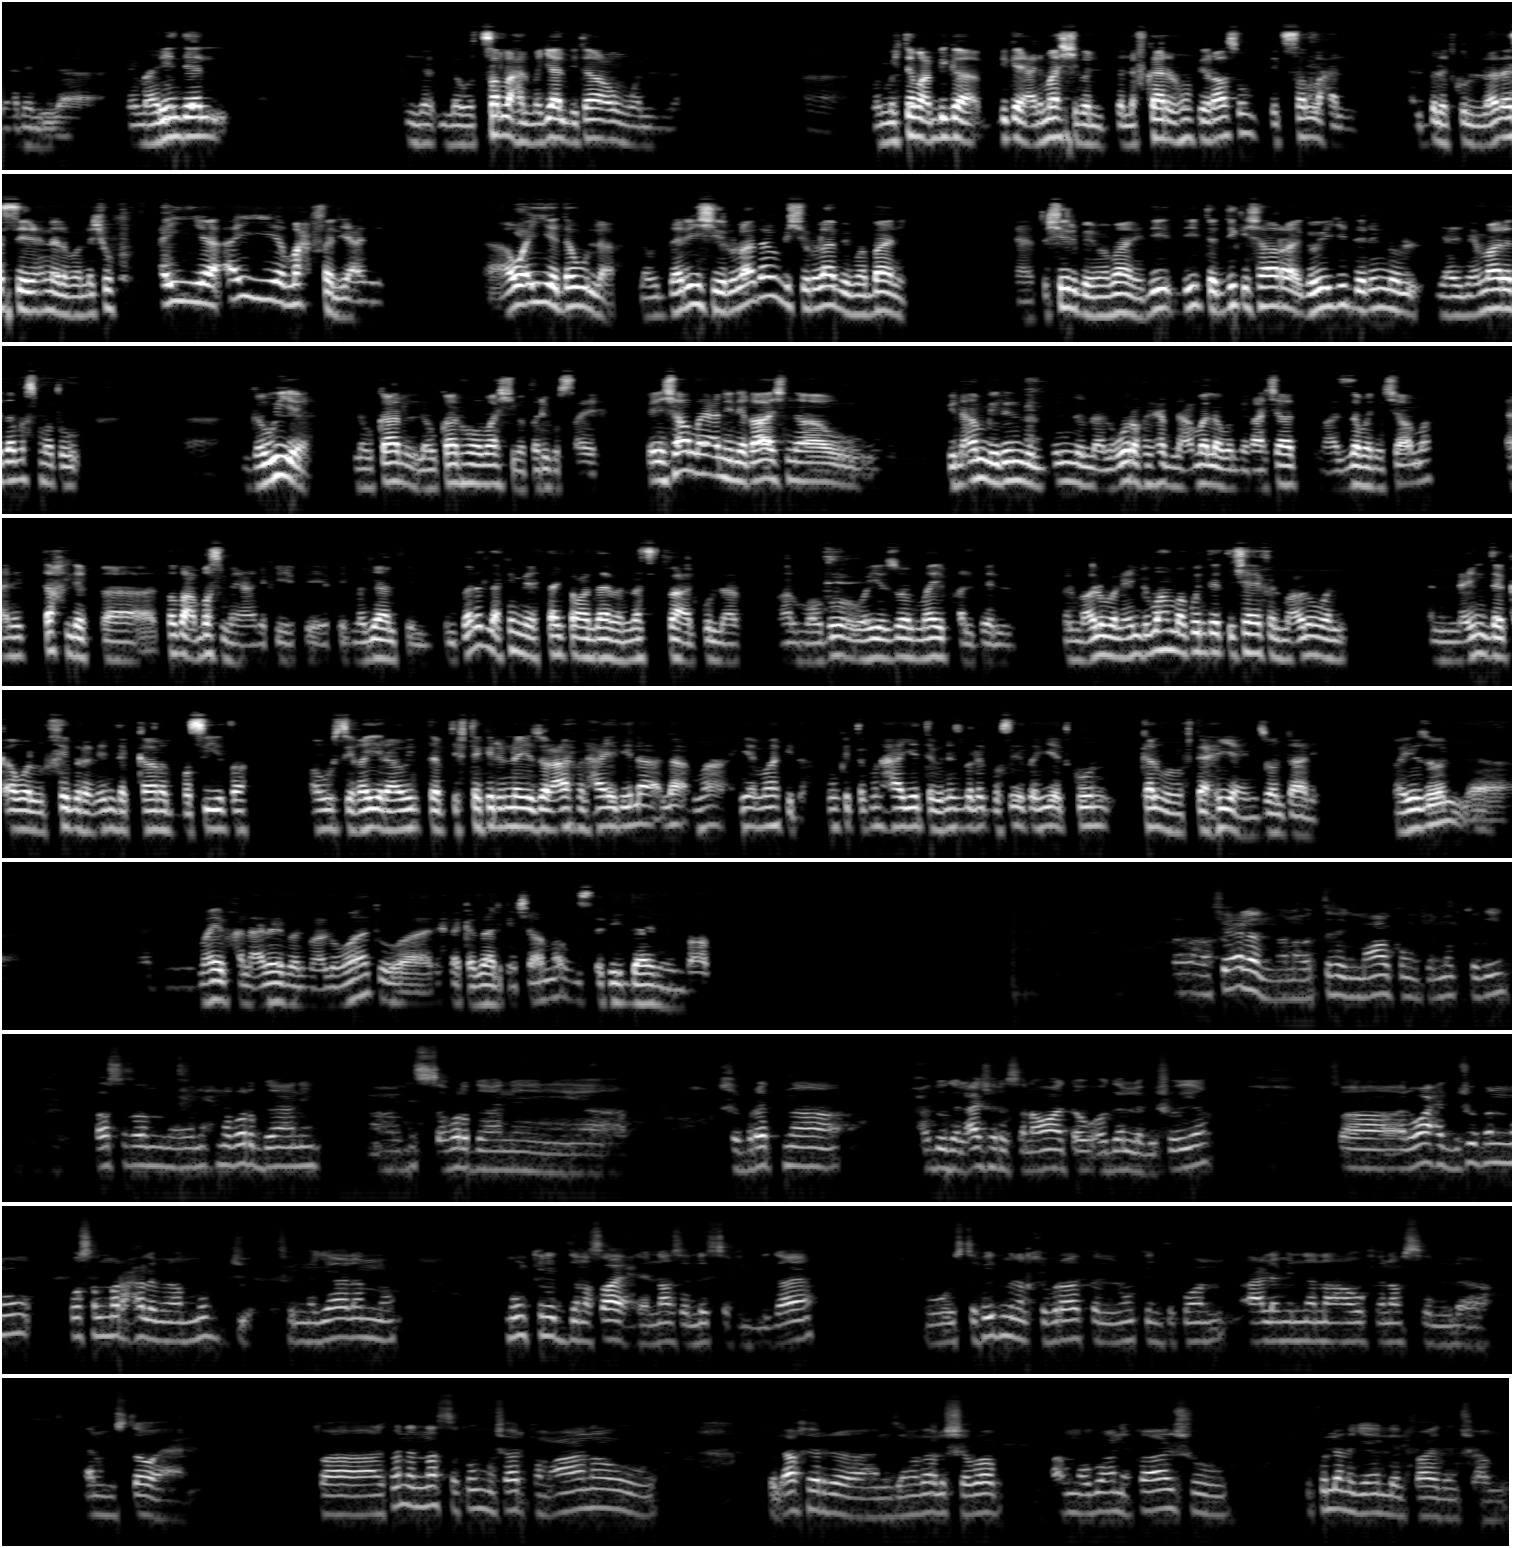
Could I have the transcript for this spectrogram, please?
يعني المعماريين ديل لو تصلح المجال بتاعهم وال- والمجتمع بقى بقى يعني ماشي بال- بالأفكار اللي هم في رأسهم بتصلح ال- البلد كله. لا هسه إحنا لما نشوف أي أي محفل يعني أو أي دولة لو دارين يشيروا لها دائما بيشيروا لها بمباني. يعني تشير بمباني. دي دي تديك إشارة قوية جدا إنه يعني المعماري ده بصمته قوية لو كان لو كان هو ماشي بطريقه الصحيح. فإن شاء الله يعني نقاشنا وبنأمل إنه إنه الغرف اللي إحنا بنعملها والنقاشات مع الزمن إن شاء الله يعني تخلق آه، تضع بصمة يعني في في في المجال في البلد. لكن بيحتاج طبعا دائما الناس تتفاعل كلها مع الموضوع وهي زول ما يبخل بال- بالمعلومة اللي عنده. مهما كنت أنت شايف المعلومة اللي عندك أو الخبرة اللي عندك كانت بسيطة أو صغيرة أو أنت بتفتكر إنه هي زول عارف الحاجة دي لا لا ما هي ما كده. ممكن تكون حاجة أنت بالنسبة لك بسيطة هي تكون كلمة مفتاحية عند زول تاني. فهي زول آه، ما يبخل علينا بالمعلومات ونحن كذلك إن شاء الله ونستفيد دائما من بعض. آه، فعلا أنا بتفق معاكم في النقطة دي. خاصة ونحن برضه يعني آه، لسه برضه يعني خبرتنا حدود العشر سنوات أو أقل بشوية. فالواحد بيشوف إنه وصل مرحلة من النضج في المجال إنه ممكن يدي نصائح للناس اللي لسه في البداية ويستفيد من الخبرات اللي ممكن تكون أعلى مننا أو في نفس ال- المستوى يعني فنتمنى الناس تكون مشاركة معانا وفي الآخر يعني زي ما قالوا الشباب الموضوع نقاش. وكلنا جايين للفائدة إن شاء الله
